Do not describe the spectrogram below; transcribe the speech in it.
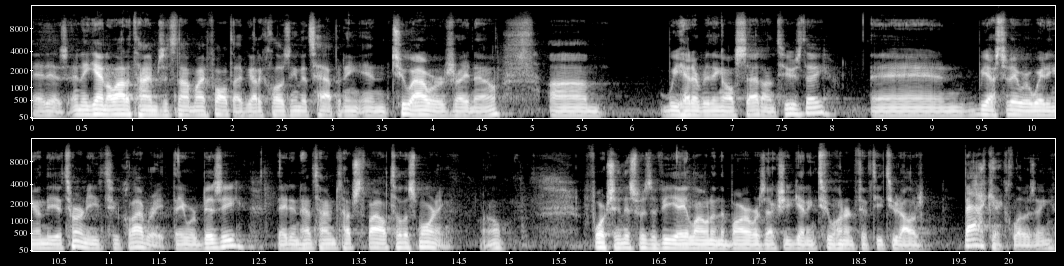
it is. And again, a lot of times it's not my fault. I've got a closing that's happening in two hours right now. Um, we had everything all set on Tuesday. And yesterday we were waiting on the attorney to collaborate. They were busy. They didn't have time to touch the file till this morning. Well, fortunately, this was a VA loan and the borrower was actually getting $252 back at closing.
